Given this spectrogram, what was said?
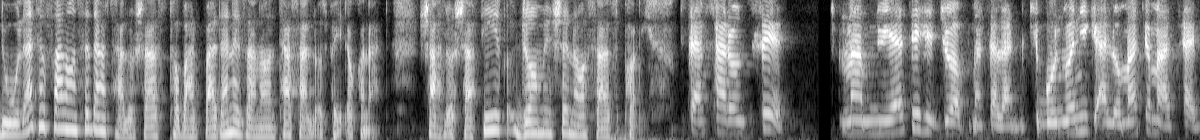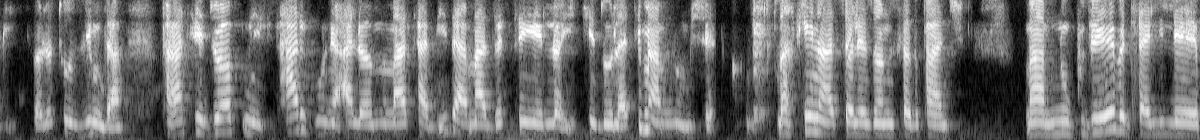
دولت فرانسه در تلاش است تا بر بدن زنان تسلط پیدا کند. شهلا شفیق جامعه شناس از پاریس. در فرانسه ممنوعیت هجاب مثلا که به عنوان یک علامت مذهبی حالا توضیح میدم فقط هجاب نیست هر گونه علامه مذهبی در مدرسه لایک دولتی ممنوع میشه. وقتی اینو از سال 1905 ممنوع بوده به دلیل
